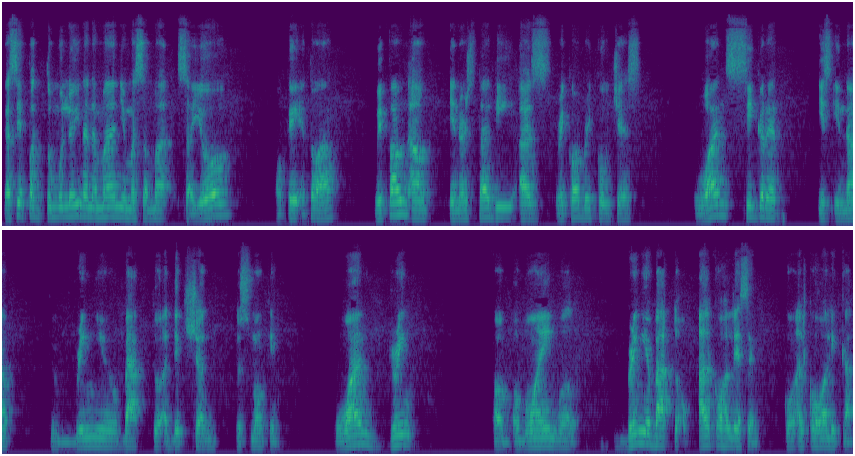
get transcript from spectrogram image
Kasi pag tumuloy na naman yung masama sa iyo, okay, ito ah, we found out in our study as recovery coaches, one cigarette is enough to bring you back to addiction to smoking. One drink of, of wine will bring you back to alcoholism kung alcoholic ka.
